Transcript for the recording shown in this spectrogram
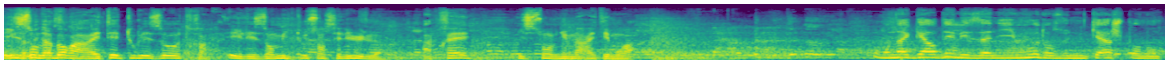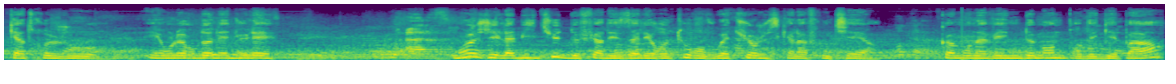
Ils ont d'abord arrêté tous les autres et les ont mis tous en cellule. Après, ils sont venus m'arrêter moi. On a gardé les animaux dans une cage pendant quatre jours et on leur donnait du lait. Moi, j'ai l'habitude de faire des allers-retours en voiture jusqu'à la frontière. Comme on avait une demande pour des guépards,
